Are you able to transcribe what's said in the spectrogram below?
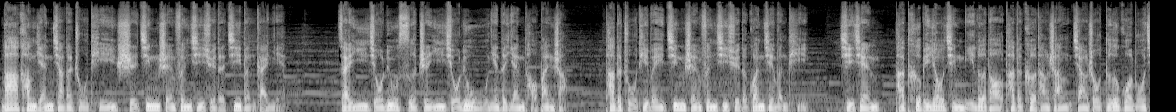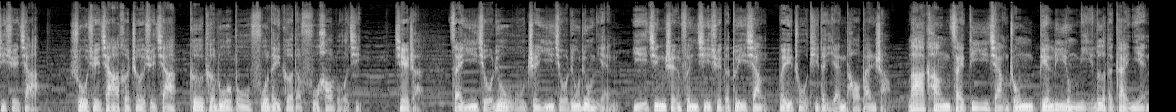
拉康演讲的主题是精神分析学的基本概念。在一九六四至一九六五年的研讨班上，他的主题为精神分析学的关键问题。期间，他特别邀请米勒到他的课堂上讲授德国逻辑学家。数学家和哲学家哥特洛布·弗雷格的符号逻辑。接着，在1965至1966年以精神分析学的对象为主题的研讨班上，拉康在第一讲中便利用米勒的概念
